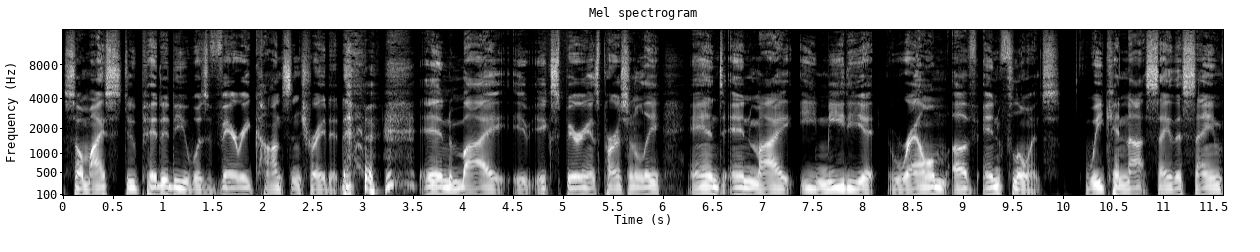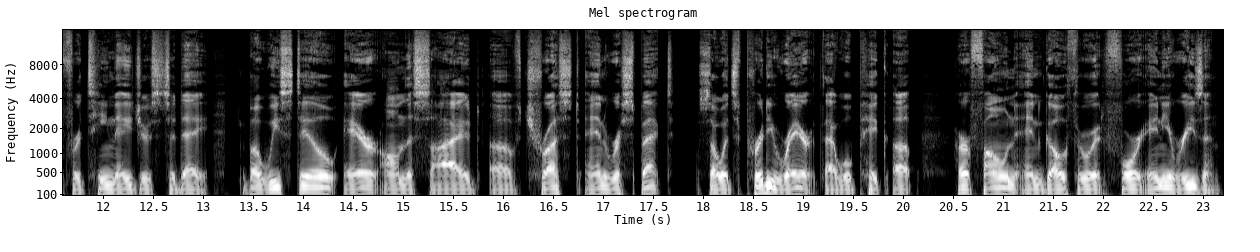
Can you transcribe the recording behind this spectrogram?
So my stupidity was very concentrated in my experience personally and in my immediate realm of influence. We cannot say the same for teenagers today, but we still err on the side of trust and respect. So it's pretty rare that we'll pick up her phone and go through it for any reason.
